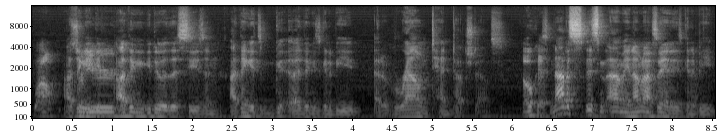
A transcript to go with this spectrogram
Wow. I so think he you're could, I think he could do it this season. I think it's I think he's going to be at around 10 touchdowns. okay. It's not a it's I mean, I'm not saying he's going to be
